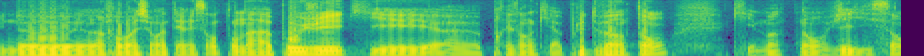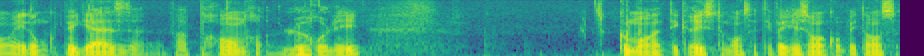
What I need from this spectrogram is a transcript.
une, information intéressante. On a Apogée qui est euh, présent qui a plus de 20 ans, qui est maintenant vieillissant, et donc Pégase va prendre le relais. Comment intégrer justement cette évaluation en compétences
